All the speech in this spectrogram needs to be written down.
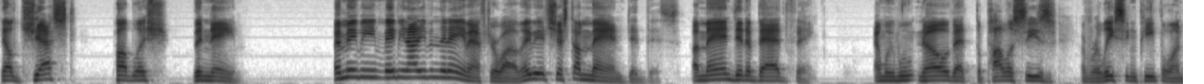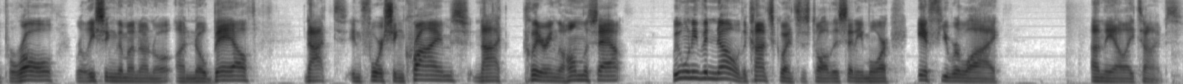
they'll just publish the name. And maybe maybe not even the name after a while. Maybe it's just a man did this. A man did a bad thing. And we won't know that the policies of releasing people on parole, releasing them on, on, on no bail, not enforcing crimes, not clearing the homeless out. We won't even know the consequences to all this anymore if you rely on the LA Times.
